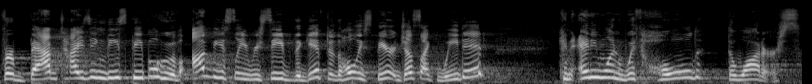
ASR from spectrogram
for baptizing these people who have obviously received the gift of the Holy Spirit just like we did? Can anyone withhold the waters?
